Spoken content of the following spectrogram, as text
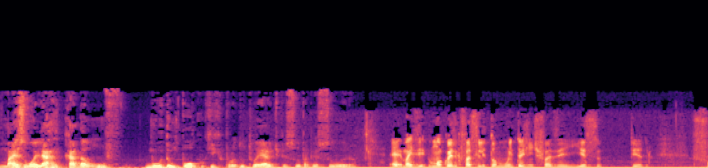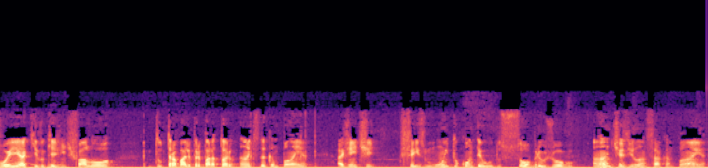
mais o olhar de cada um muda um pouco o que, que o produto é de pessoa para pessoa. Né? É, mas uma coisa que facilitou muito a gente fazer isso, Pedro, foi aquilo que hum. a gente falou do trabalho preparatório antes da campanha. A gente fez muito conteúdo sobre o jogo antes de lançar a campanha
